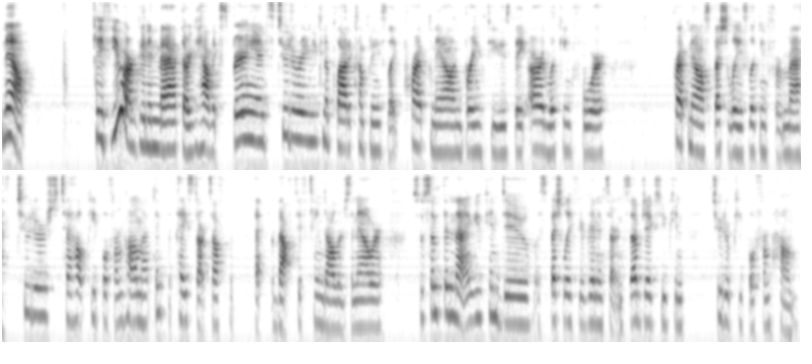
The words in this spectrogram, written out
Now, if you are good in math or you have experience tutoring, you can apply to companies like Prep Now and BrainFuse. They are looking for, Prep Now especially is looking for math tutors to help people from home. I think the pay starts off at about $15 an hour. So something that you can do, especially if you're good in certain subjects, you can tutor people from home.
